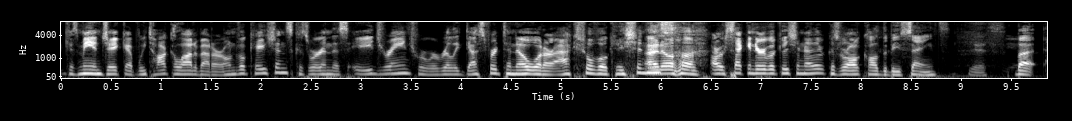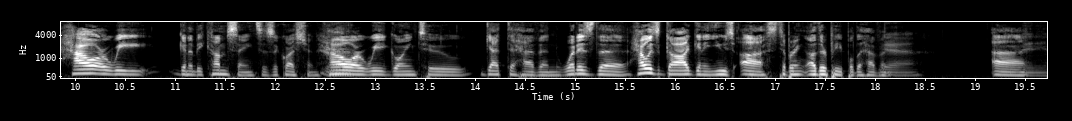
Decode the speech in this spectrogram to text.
because me and Jacob we talk a lot about our own vocations because we're in this age range where we're really desperate to know what our actual vocation is. I know. Huh? Our secondary vocation, rather, because we're all called to be saints. Yes. But how are we going to become saints? Is the question. How Yeah. are we going to get to heaven? What is the? How is God going to use us to bring other people to heaven? Yeah. Uh, Man, yeah.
